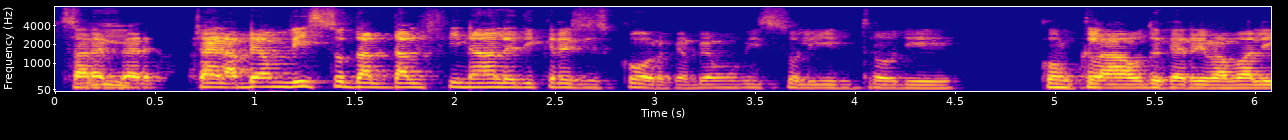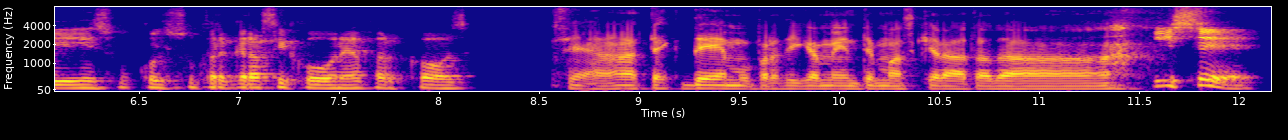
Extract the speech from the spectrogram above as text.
Sarebbe, sì. cioè, l'abbiamo visto dal, dal, finale di Crazy Score, che abbiamo visto l'intro di, con Cloud che arrivava lì su, col super graficone a far cose. Sì, era una tech demo praticamente mascherata da... Sì, sì.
